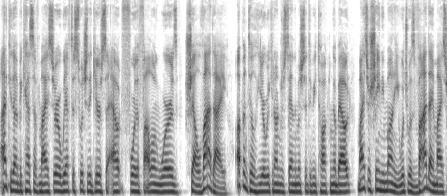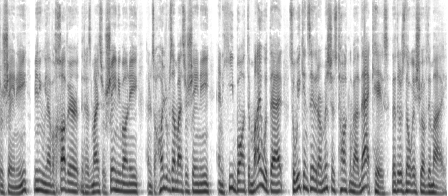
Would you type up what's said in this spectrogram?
Ad Kidan Bakasav Meiser, we have to switch the Girsa out for the following words, Shel Vadai. Up until here, we can understand the Mishnah to be talking about Meiser Sheni money, which was Vadai Meiser Sheni, meaning we have a Chaver that has Meiser Sheni money, and it's 100% Meiser Sheni, and he bought the with that, so we can say that our Mishnah is talking about that case, that there's no issue of Demai.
